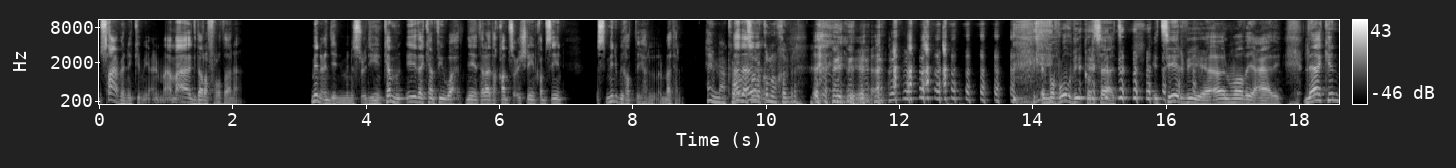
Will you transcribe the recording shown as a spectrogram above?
صعب إنك يعني ما, ما أقدر أفرض أنا. من عندي من السعوديين؟ كم إذا كان في واحد اثنين ثلاثة خمسة 20 50 بس مين بيغطيها مثلا؟ الحين مع كورونا هذا أنا- كلهم خبرة. المفروض في كورسات تصير في المواضيع هذه. لكن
